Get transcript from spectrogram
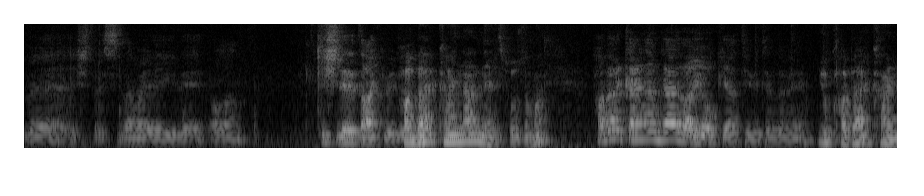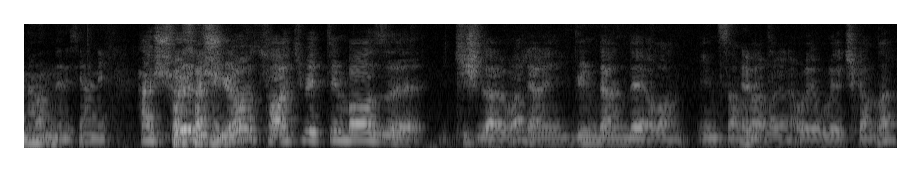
ve işte sinema ile ilgili olan kişileri takip ediyorum. Haber kaynağın neresi o zaman? Haber kaynağım galiba yok ya Twitter'da benim. Yok haber kaynağın neresi? Yani Ha şöyle Sosyal düşüyor. Takip ettiğim bazı kişiler var. Yani gündemde olan insanlar Evet. var. Yani oraya buraya çıkanlar.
